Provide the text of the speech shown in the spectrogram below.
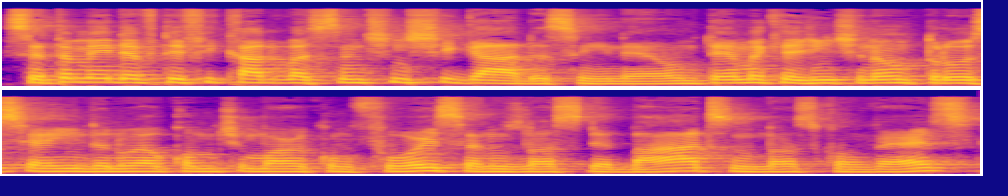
você também deve ter ficado bastante instigado, assim, né? Um tema que a gente não trouxe ainda no Welcome Tomorrow com força nos nossos debates, nos nossos conversas,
